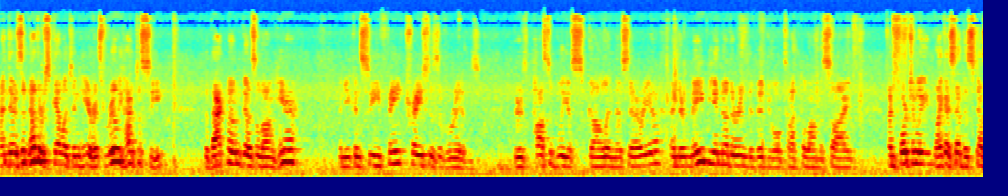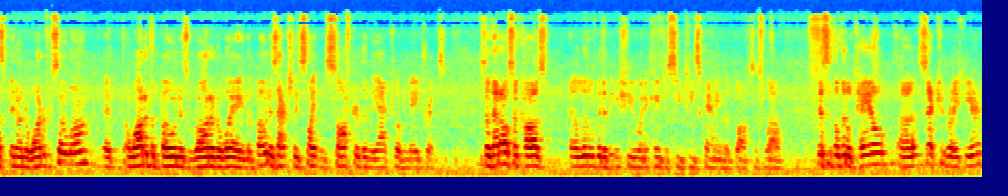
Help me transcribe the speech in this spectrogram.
And there's another skeleton here. It's really hard to see. The backbone goes along here, and you can see faint traces of ribs. There's possibly a skull in this area, and there may be another individual tucked along the side. Unfortunately, like I said, the stuff's been underwater for so long, it, a lot of the bone is rotted away, and the bone is actually slightly softer than the actual matrix. So that also caused a little bit of issue when it came to CT scanning the blocks as well. This is the little tail uh, section right here,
